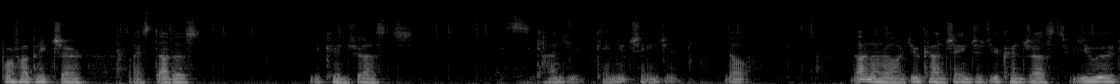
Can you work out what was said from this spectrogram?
profile picture my status. You can just you? Can you change it? No. No, no, no. You can't change it. You can just view it.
